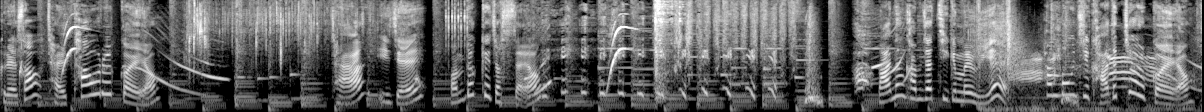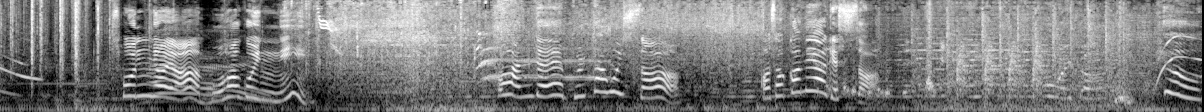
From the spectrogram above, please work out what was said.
그래서 잘 타오를 거예요. 자, 이제 완벽해졌어요. 많은 감자튀김을 위해 한 봉지 가득 채울 거예요. 손녀야, 뭐 하고 있니? 어, 안 돼. 불타고 있어. 어서 꺼내야겠어. 휴,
